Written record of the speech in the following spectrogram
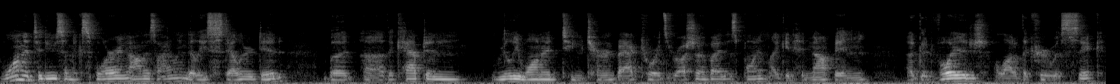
wanted to do some exploring on this island, at least Steller did, but uh, the captain really wanted to turn back towards Russia by this point. Like, it had not been a good voyage, a lot of the crew was sick,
